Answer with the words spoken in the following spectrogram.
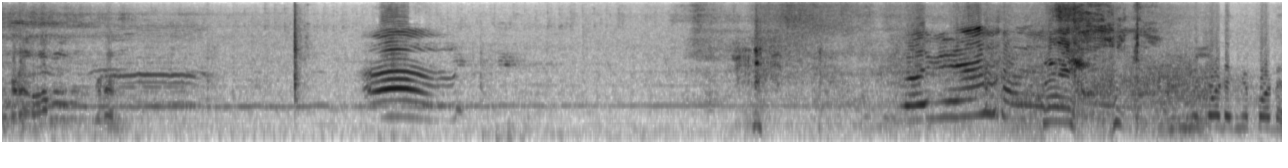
ഇവിടെ നിന്ന്, ഇങ്ങോട്ട് ഇഞ്ഞിക്കോട്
